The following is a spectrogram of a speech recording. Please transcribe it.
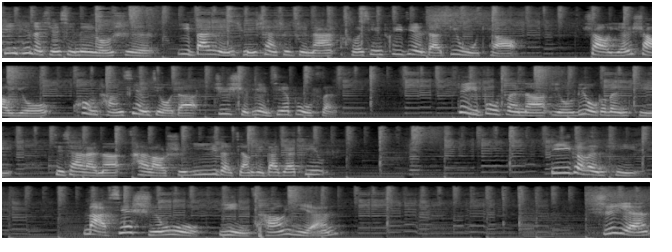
今天的学习内容是一般人群膳食指南核心推荐的第五条：少盐少油、控糖限酒的知识链接部分。这一部分呢有六个问题，接下来呢蔡老师一一的讲给大家听。第一个问题，哪些食物隐藏盐？食盐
